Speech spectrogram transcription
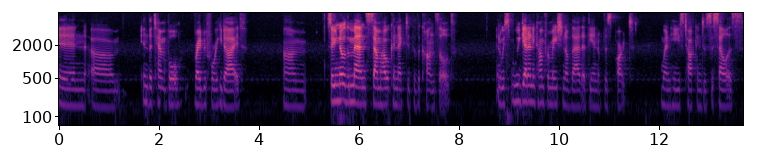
in um, in the temple right before he died. Um, so you know the man somehow connected to the consult, and we we get any confirmation of that at the end of this part when he's talking to Sarcellus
